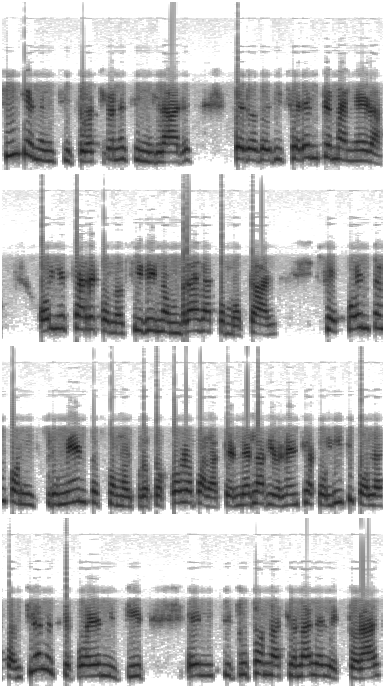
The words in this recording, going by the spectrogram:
siguen en situaciones similares, pero de diferente manera. Hoy está reconocida y nombrada como tal. Se cuentan con instrumentos como el protocolo para atender la violencia política o las sanciones que puede emitir el Instituto Nacional Electoral,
